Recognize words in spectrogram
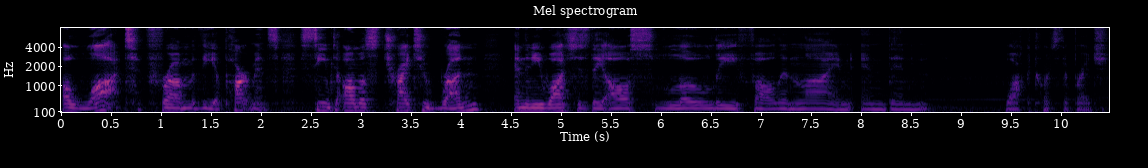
a lot from the apartments seem to almost try to run, and then you watch as they all slowly fall in line and then walk towards the bridge.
